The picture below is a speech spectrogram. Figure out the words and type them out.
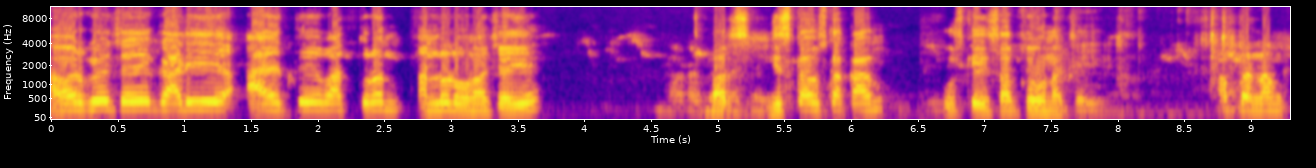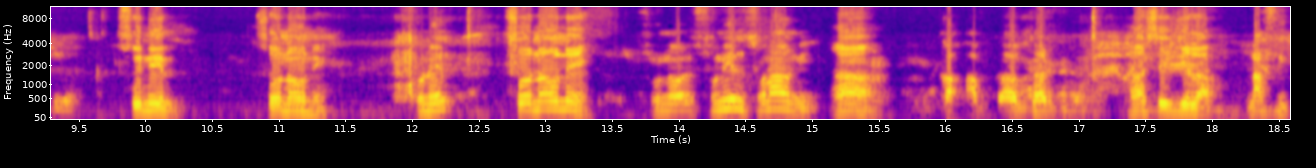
हमारे को ये चाहिए गाड़ी आए थे बाद तुरंत अनलोड होना चाहिए। और जिसका उसका काम उसके हिसाब से होना चाहिए। आपका नाम क्या है? सुनील सोनवने सुनील? सोनवने सुनो सुनील सोनावनी हाँ का, आपका घर किधर है? नासिक जिला নাসিক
